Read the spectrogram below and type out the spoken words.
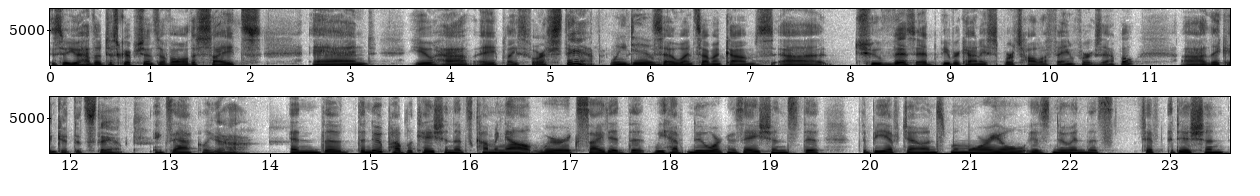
so you have the descriptions of all the sites and you have a place for a stamp. We do. So when someone comes uh, to visit Beaver County Sports Hall of Fame, for example, uh, they can get it stamped. Exactly. Yeah. And the, the new publication that's coming out, we're excited that we have new organizations. The, the B.F. Jones Memorial is new in this fifth edition.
